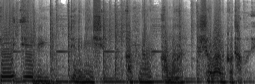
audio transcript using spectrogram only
কে টেলিভিশন আপনার আমার সবার কথা বলে।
